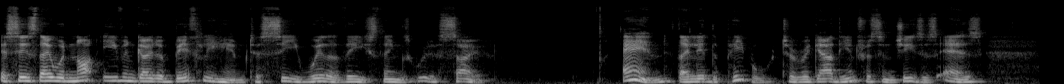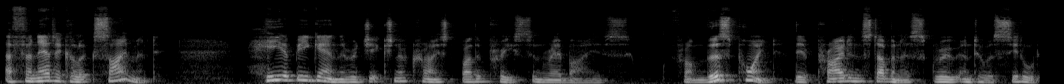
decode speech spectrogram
It says they would not even go to Bethlehem to see whether these things were so. And they led the people to regard the interest in Jesus as a fanatical excitement here began the rejection of Christ by the priests and rabbis. From this point, their pride and stubbornness grew into a settled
